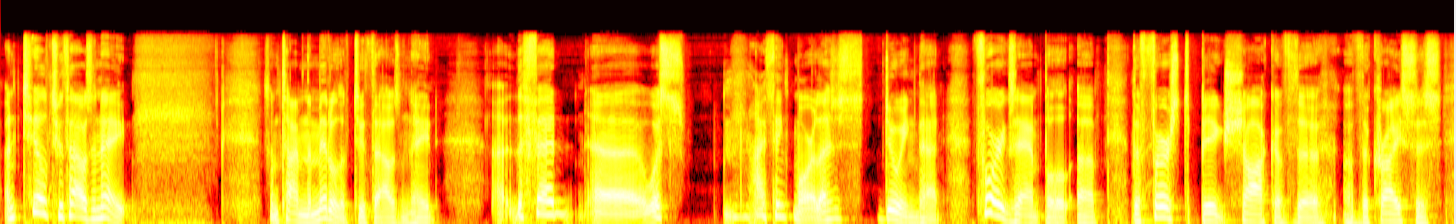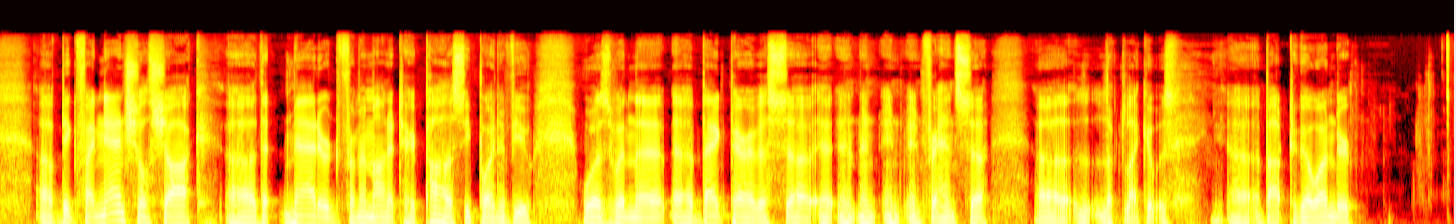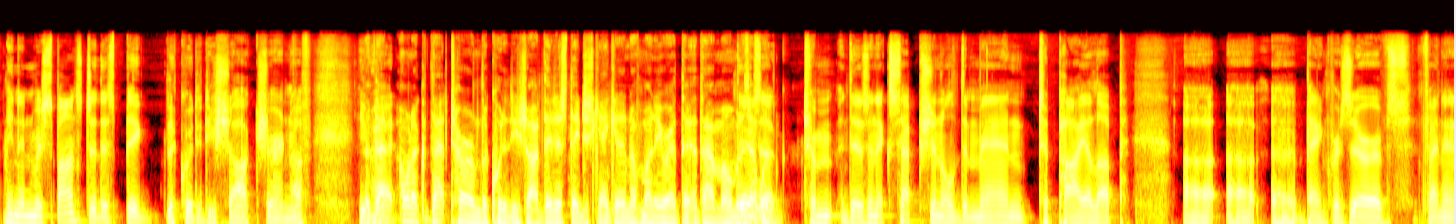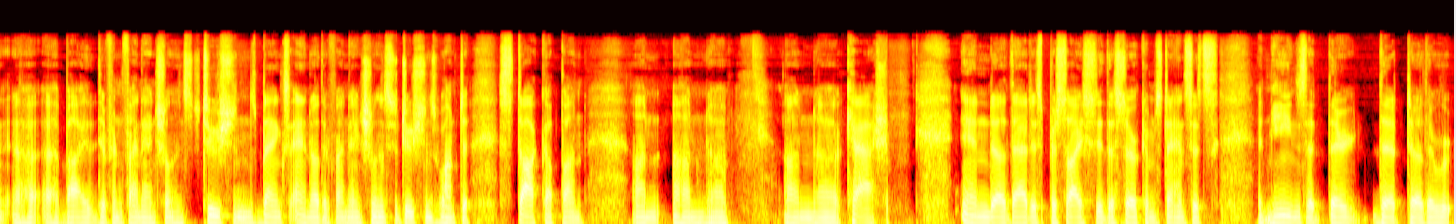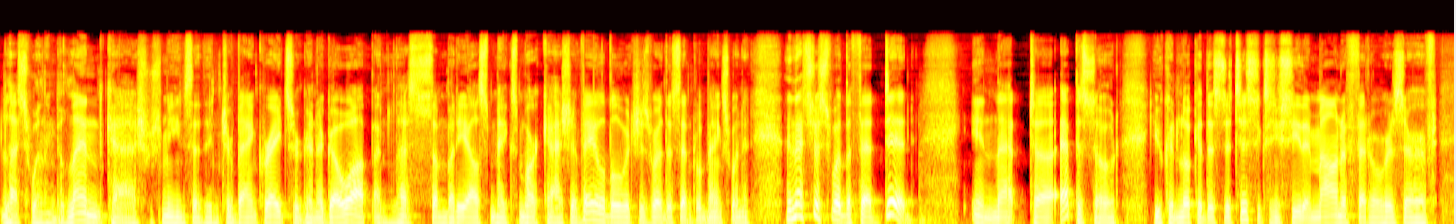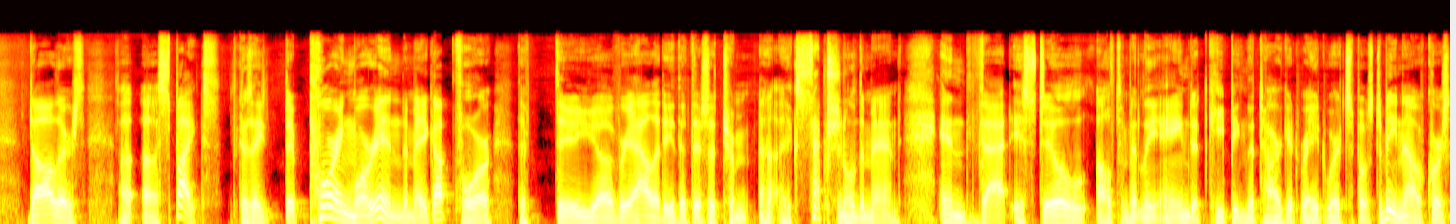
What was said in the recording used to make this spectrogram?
until 2008, sometime in the middle of 2008, uh, the Fed uh, was, I think, more or less doing that. For example, uh, the first big shock of the of the crisis, a big financial shock uh, that mattered from a monetary policy point of view, was when the uh, Bank Paribas in, in, in, France looked like it was about to go under. And in response to this big liquidity shock, sure enough, you that, had I want to, that term liquidity shock. They just they just can't get enough money right at that moment. There's, that a, there's an exceptional demand to pile up uh, uh, uh, bank reserves uh, uh, by different financial institutions, banks and other financial institutions want to stock up on on on uh, on cash, and that is precisely the circumstance. It's, it means that they're that they're less willing to lend cash, which means that interbank rates are going to go up unless somebody else makes more cash available, which is where the central banks went in, and that's just what the Fed did in that episode. You can look at the statistics statistics and you see the amount of Federal Reserve dollars uh, uh, spikes because they, they're pouring more in to make up for the the uh, reality that there's an uh, exceptional demand, and that is still ultimately aimed at keeping the target rate where it's supposed to be. Now, of course,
